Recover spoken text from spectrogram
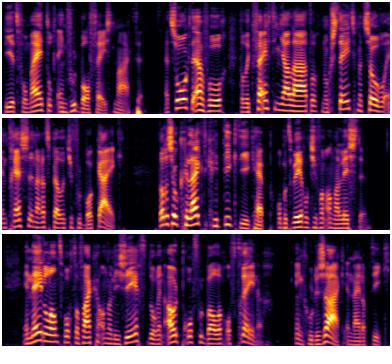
die het voor mij tot een voetbalfeest maakte. Het zorgde ervoor dat ik 15 jaar later nog steeds met zoveel interesse naar het spelletje voetbal kijk. Dat is ook gelijk de kritiek die ik heb op het wereldje van analisten. In Nederland wordt er vaak geanalyseerd door een oud profvoetballer of trainer. Een goede zaak in mijn optiek.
